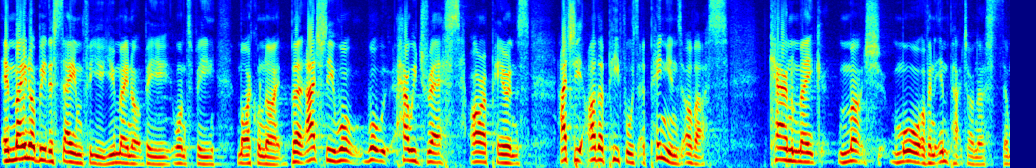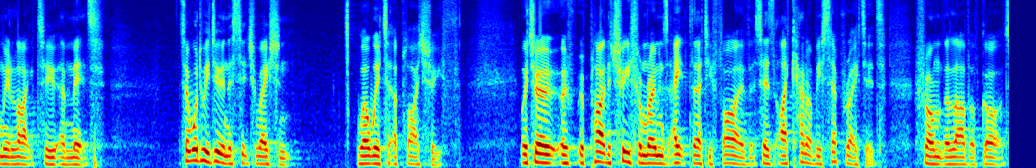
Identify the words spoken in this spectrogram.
it may not be the same for you. You may not be, want to be Michael Knight. But actually, what, what, how we dress, our appearance, actually, other people's opinions of us can make much more of an impact on us than we like to admit. So, what do we do in this situation? Well, we're to apply truth. We're to uh, apply the truth from Romans 8:35 that says, "I cannot be separated from the love of God."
